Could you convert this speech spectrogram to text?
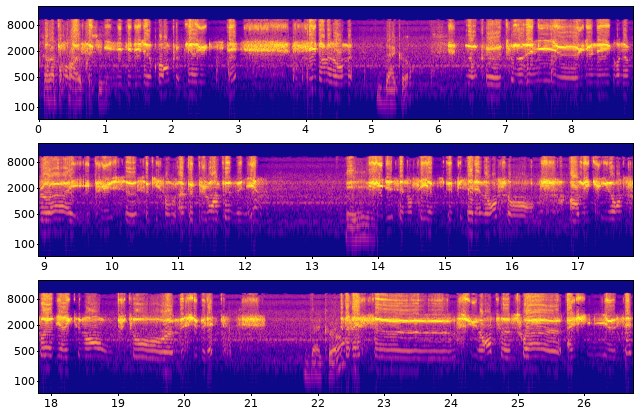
Très Pour important euh, le ceux qui étaient déjà au courant que Clérieux existait, c'est dans la Drôme. D'accord. Donc euh, tous nos amis euh, lyonnais, grenoblois et, et plus euh, ceux qui sont un peu plus loin peuvent venir. Et Puis de s'annoncer un petit peu plus à l'avance en, en m'écrivant soit directement ou plutôt Monsieur Belette. d'accord. Adresse suivante, soit euh, alchimie7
